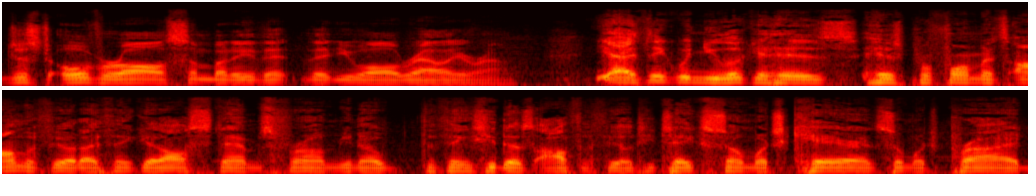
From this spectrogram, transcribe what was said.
just overall somebody that, that you all rally around. Yeah, I think when you look at his his performance on the field, I think it all stems from you know the things he does off the field. He takes so much care and so much pride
